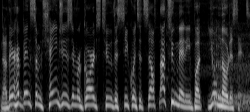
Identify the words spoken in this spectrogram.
Now, there have been some changes in regards to the sequence itself. Not too many, but you'll notice it.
